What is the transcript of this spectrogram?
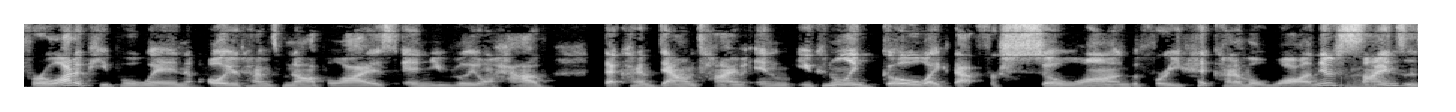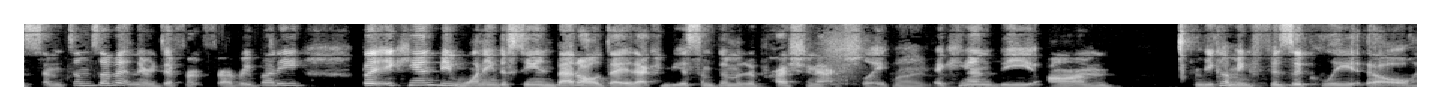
for a lot of people when all your time's monopolized and you really don't have that kind of downtime. And you can only go like that for so long before you hit kind of a wall. And there's Right. signs and symptoms of it, and they're different for everybody. But it can be wanting to stay in bed all day. That can be a symptom of depression, actually Right. it can be um becoming physically ill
